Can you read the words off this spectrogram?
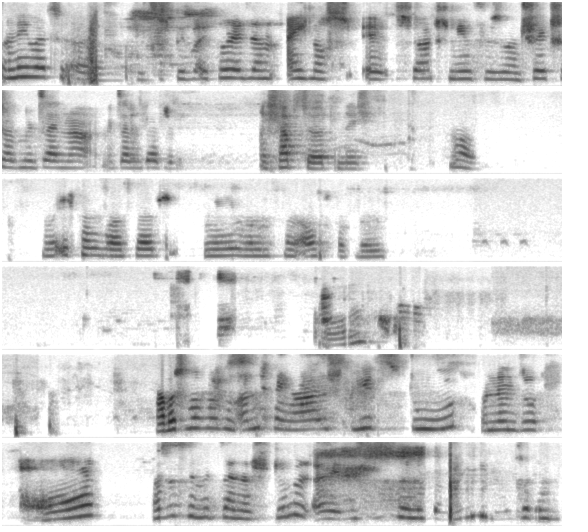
Oh, nee, warte, äh, zu spät, weil ich wollte dann eigentlich noch äh, Search nehmen für so einen Trickshot mit seiner, mit seiner Seite. Ich hab's hört nicht. Aber ich kann mal Search nehmen und es dann ausprobieren. Komm. Aber schon mal so ein Anfänger spielst du und dann so, hä? Was ist denn mit seiner Stimme? Ey, was ist denn mit seiner Stimme? Warum,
